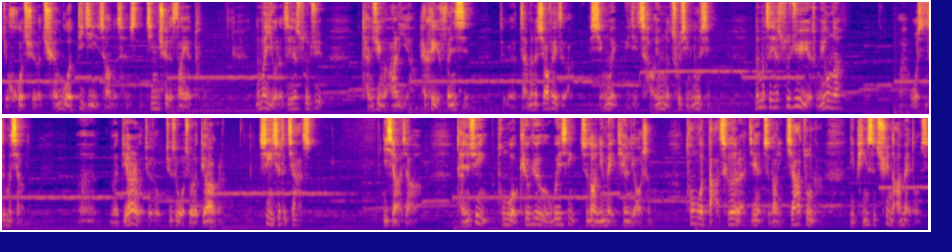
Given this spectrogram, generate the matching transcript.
就获取了全国地级以上的城市的精确的商业图。那么有了这些数据，腾讯和阿里啊还可以分析这个咱们的消费者行为以及常用的出行路线。那么这些数据有什么用呢？啊，我是这么想的。嗯，那么第二个就是就是我说的第二个了，信息的价值。你想一下啊，腾讯通过 QQ 和微信知道你每天聊什么。通过打车软件知道你家住哪，你平时去哪买东西，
